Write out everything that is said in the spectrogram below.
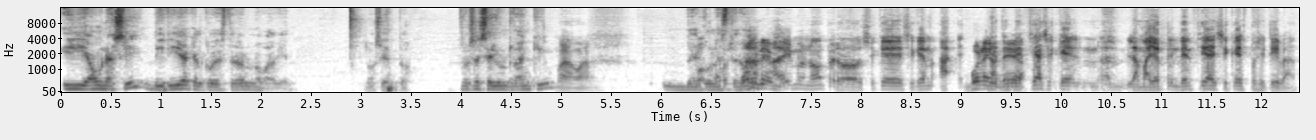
y aún así diría que el colesterol no va bien. Lo siento. No sé si hay un ranking Bueno, bueno. de Pues, colesterol. ahora ahora mismo no, pero sí que, sí que ah, Buena la idea. tendencia sí que la mayor tendencia sí que es positiva.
